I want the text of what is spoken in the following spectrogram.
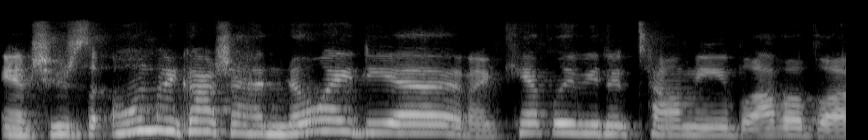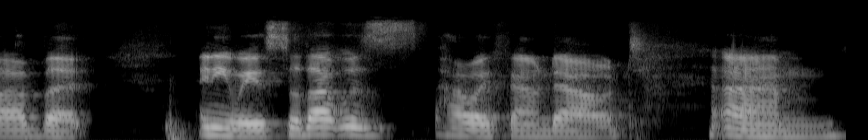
And she was like, Oh my gosh, I had no idea. And I can't believe you didn't tell me, blah, blah, blah. But anyways, so that was how I found out. Um,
